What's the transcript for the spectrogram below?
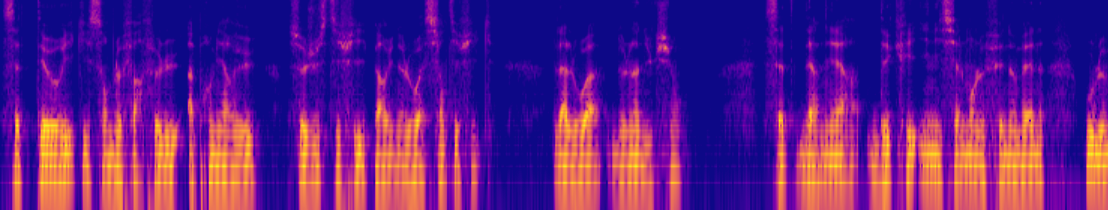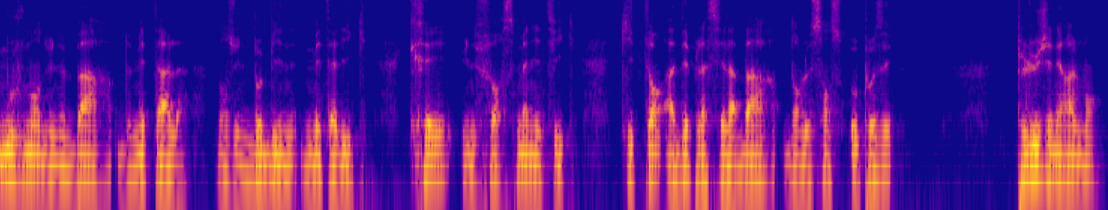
cette théorie qui semble farfelue à première vue se justifie par une loi scientifique, la loi de l'induction. Cette dernière décrit initialement le phénomène où le mouvement d'une barre de métal dans une bobine métallique crée une force magnétique qui tend à déplacer la barre dans le sens opposé. Plus généralement,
